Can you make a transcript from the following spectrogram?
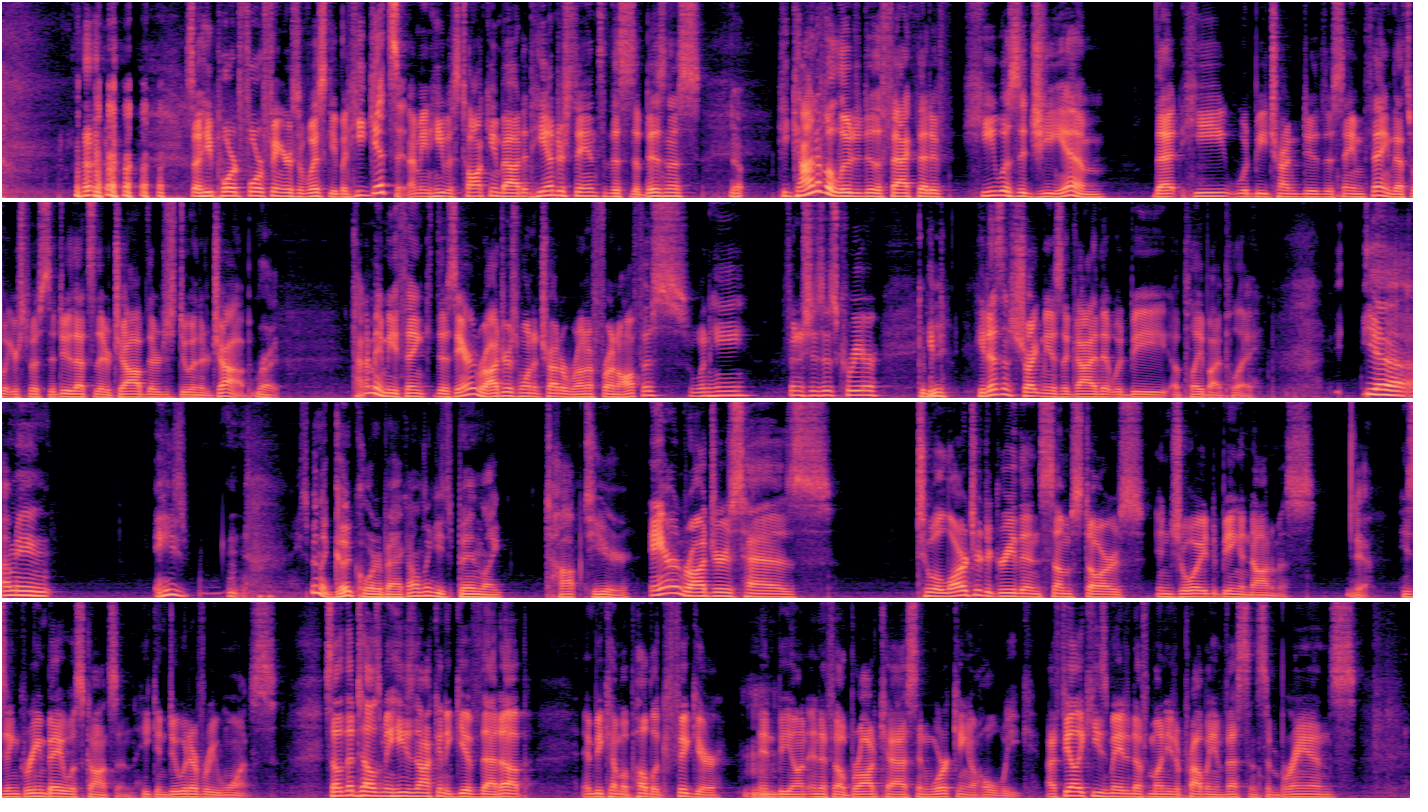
So he poured four fingers of whiskey, but he gets it. I mean, he was talking about it. He understands that this is a business. yep, he kind of alluded to the fact that if he was a GM, that he would be trying to do the same thing. That's what you're supposed to do. That's their job. They're just doing their job. right. Kind of made me think: Does Aaron Rodgers want to try to run a front office when he finishes his career? Could he, be. He doesn't strike me as a guy that would be a play-by-play. Yeah, I mean, he's he's been a good quarterback. I don't think he's been like top tier. Aaron Rodgers has, to a larger degree than some stars, enjoyed being anonymous. Yeah, He's in Green Bay, Wisconsin. He can do whatever he wants. Something tells me he's not going to give that up and become a public figure and mm-hmm. be on NFL broadcasts and working a whole week. I feel like he's made enough money to probably invest in some brands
